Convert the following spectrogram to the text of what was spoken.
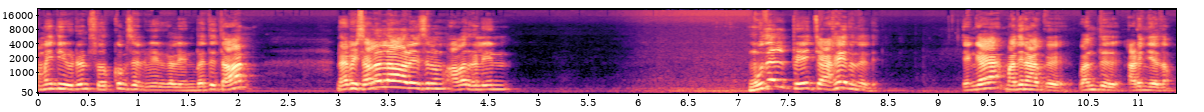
அமைதியுடன் சொர்க்கம் செல்வீர்கள் என்பது தான் நபி சல்லா அலிஸ்லம் அவர்களின் முதல் பேச்சாக இருந்தது. எங்கள் மதினாவுக்கு வந்து அடைஞ்சதும்.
